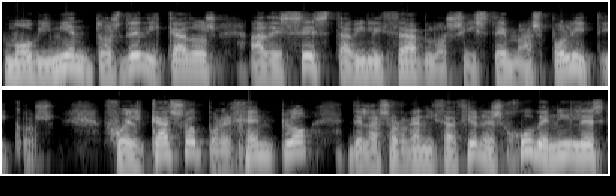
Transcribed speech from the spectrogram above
movimientos dedicados a desestabilizar los sistemas políticos. Fue el caso, por ejemplo, de las organizaciones juveniles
